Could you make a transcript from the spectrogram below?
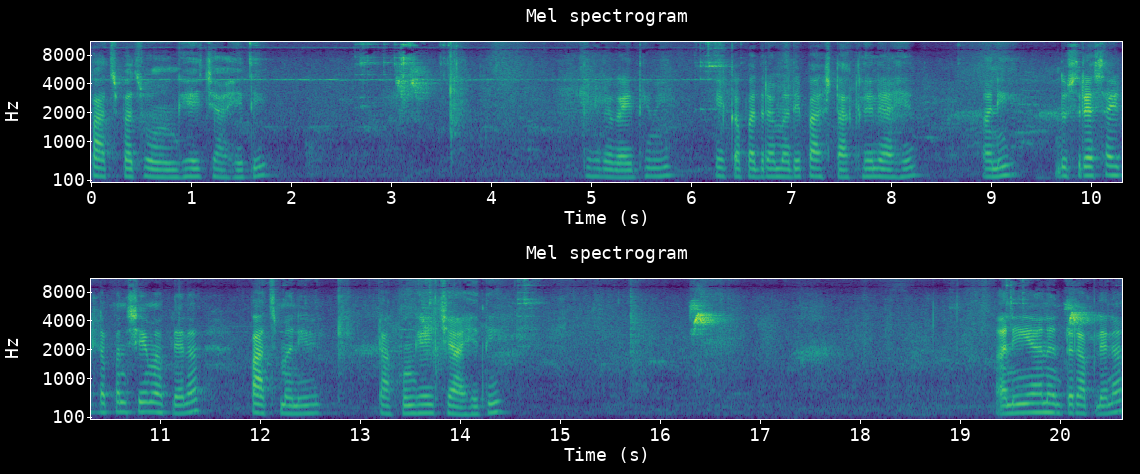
पाच पाच ओवून घ्यायचे आहे ती. ते बघा इथे मी एका पदरामध्ये पाच टाकलेले आहेत. आणि दुसऱ्या साईडला पण सेम आपल्याला पाच मणी टाकून घ्यायची आहे ती. आणि यानंतर आपल्याला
